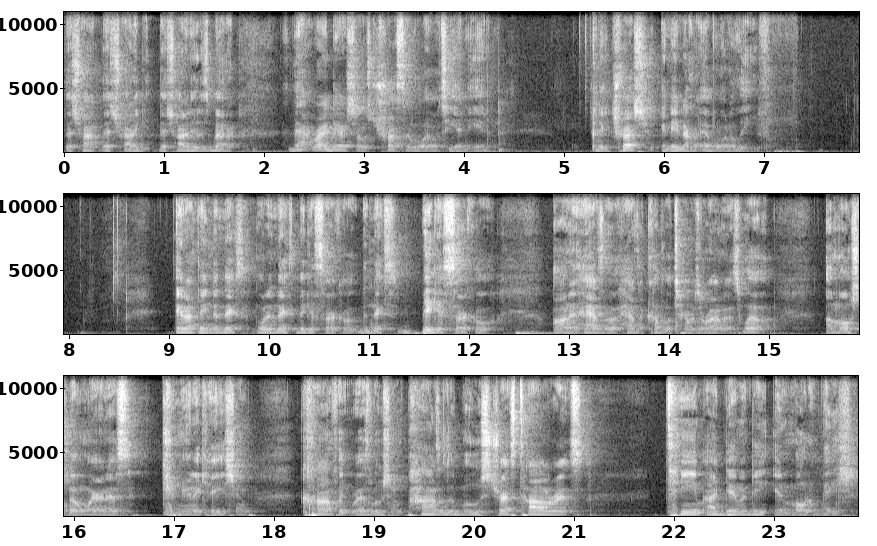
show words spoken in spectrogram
Let's try let's try to get, let's try to do this better." That right there shows trust and loyalty in the end. They trust you and they're not gonna ever want to leave. And I think the next one, the next biggest circle, the next biggest circle on it has a has a couple of terms around it as well. Emotional awareness, communication conflict resolution, positive mood, stress tolerance, team identity, and motivation.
